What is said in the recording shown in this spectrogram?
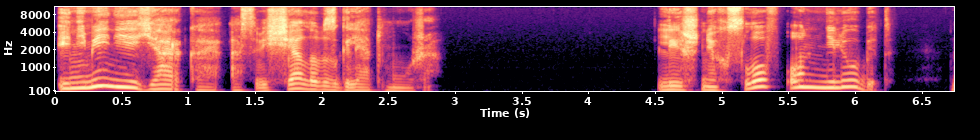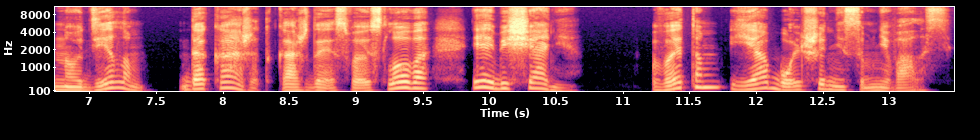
и не менее яркое освещало взгляд мужа. Лишних слов он не любит, но делом докажет каждое свое слово и обещание. В этом я больше не сомневалась.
